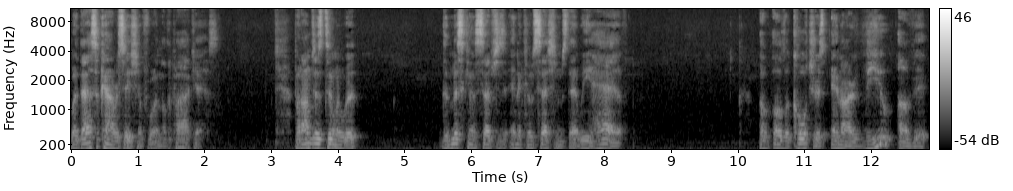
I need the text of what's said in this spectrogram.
But that's a conversation for another podcast. But I'm just dealing with the misconceptions and the conceptions that we have of other cultures and our view of it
